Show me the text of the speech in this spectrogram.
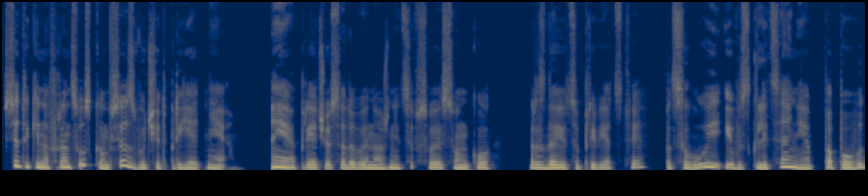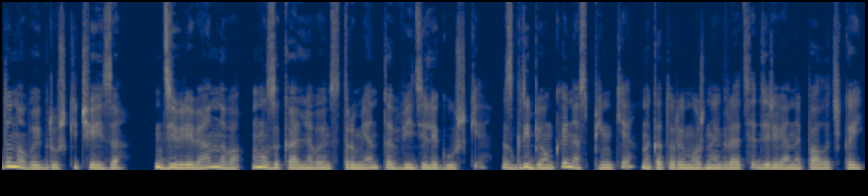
все таки на французском все звучит приятнее. Я прячу садовые ножницы в свою сумку. Раздаются приветствия, поцелуи и восклицания по поводу новой игрушки Чейза. Деревянного музыкального инструмента в виде лягушки, с гребенкой на спинке, на которой можно играть деревянной палочкой.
